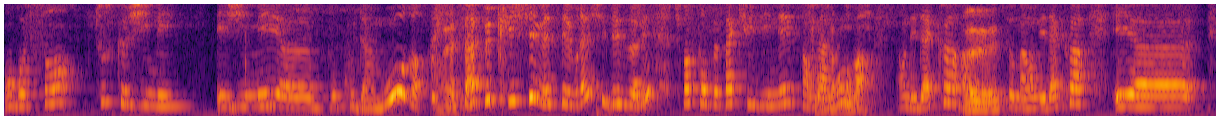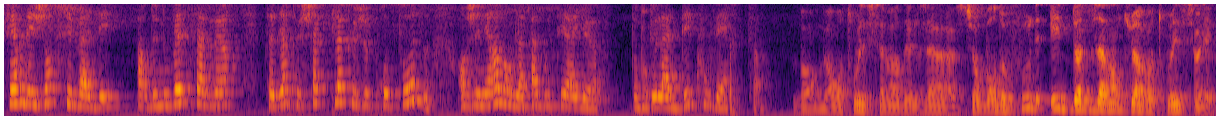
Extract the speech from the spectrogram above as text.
on ressent tout ce que j'y mets. Et j'y mets euh, beaucoup d'amour. Ça Ouais. fait un peu cliché, mais c'est vrai, je suis désolée. Je pense qu'on ne peut pas cuisiner sans, Sans amour. amour. On est d'accord. Ouais, ouais. Thomas, on est d'accord. Et euh, faire les gens s'évader par de nouvelles saveurs. C'est-à-dire que chaque plat que je propose, en général, on ne l'a pas goûté ailleurs. Donc Bon. de la découverte. Bon, ben on retrouve les saveurs d'Elsa euh, sur Bordeaux Food et d'autres aventures à retrouver sur les,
